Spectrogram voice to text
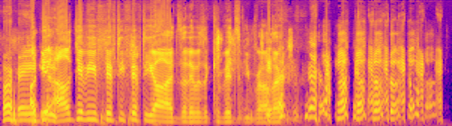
Sorry. I'll, gi- I'll give you 50-50 odds that it was a Kaminsky brother.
